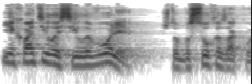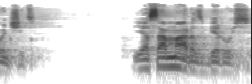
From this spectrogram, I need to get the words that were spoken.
Ей хватило силы воли, чтобы сухо закончить. Я сама разберусь.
